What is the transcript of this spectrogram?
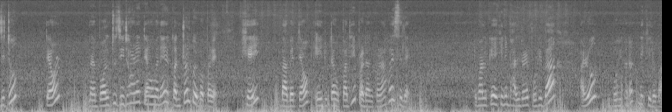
যিটো তেওঁৰ বলটো যি ধৰণে তেওঁ মানে কণ্ট্ৰল কৰিব পাৰে সেইবাবে তেওঁক এই দুটা উপাধি প্ৰদান কৰা হৈছিলে। তোমালোকে এইখিনি ভালদৰে পঢ়িবা আৰু বহীখনত লিখি ল'বা।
